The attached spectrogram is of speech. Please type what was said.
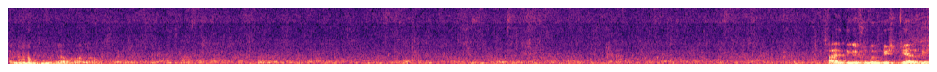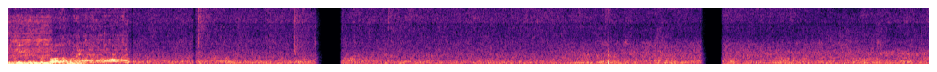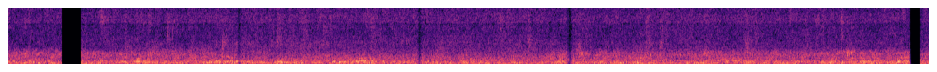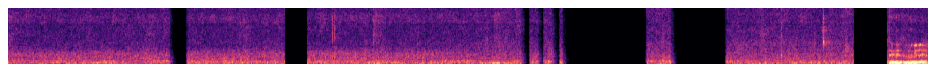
হুম, ভালো। চারিদিকে শুধু বৃষ্টি আর বৃষ্টি কিন্তু গরমে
